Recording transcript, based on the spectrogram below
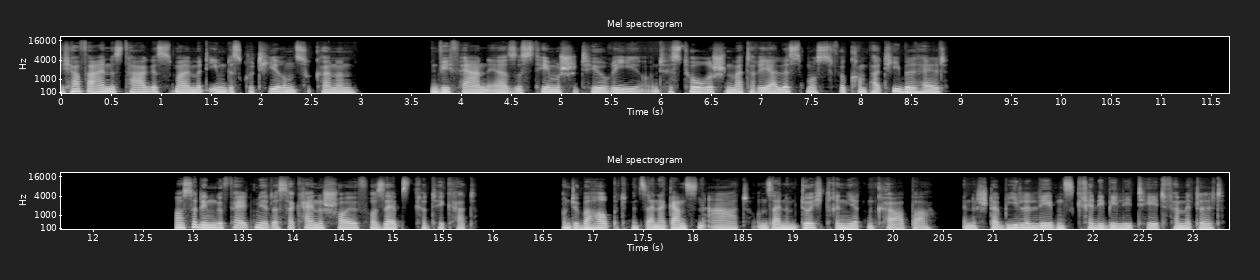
Ich hoffe eines Tages mal mit ihm diskutieren zu können, inwiefern er systemische Theorie und historischen Materialismus für kompatibel hält. Außerdem gefällt mir, dass er keine Scheu vor Selbstkritik hat und überhaupt mit seiner ganzen Art und seinem durchtrainierten Körper eine stabile Lebenskredibilität vermittelt.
